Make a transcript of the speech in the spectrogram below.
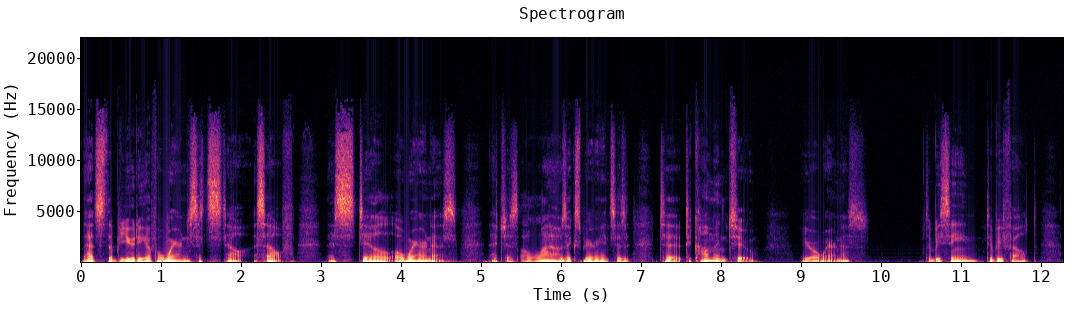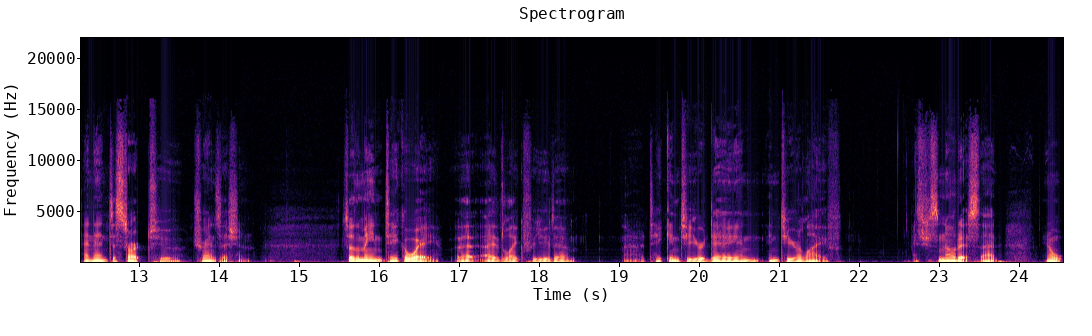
That's the beauty of awareness itself. This still awareness that just allows experiences to, to come into your awareness, to be seen, to be felt, and then to start to transition. So, the main takeaway that I'd like for you to uh, take into your day and into your life is just notice that, you know,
